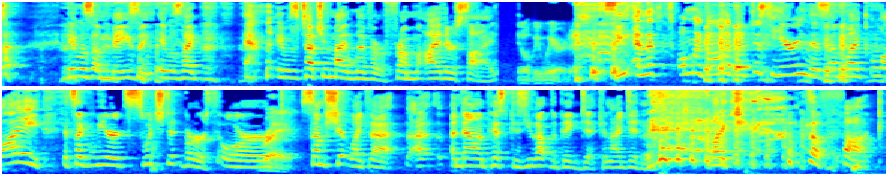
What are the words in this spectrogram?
It was amazing. It was like it was touching my liver from either side. It'll be weird. See, and that's oh my god! Like just hearing this, I'm like, why? It's like weird switched at birth or Right. some shit like that. I, and now I'm pissed because you got the big dick and I didn't. like, what the fuck?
